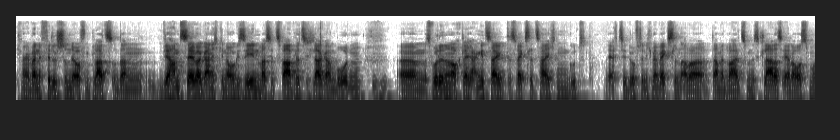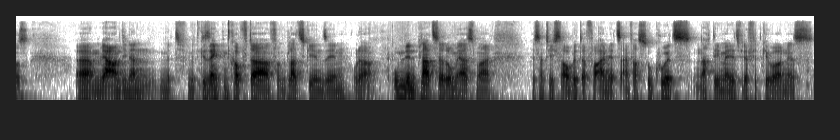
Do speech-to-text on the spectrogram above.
Ich meine, war eine Viertelstunde auf dem Platz und dann, wir haben es selber gar nicht genau gesehen, was jetzt war. Plötzlich lag er am Boden. Mhm. Ähm, es wurde dann auch gleich angezeigt, das Wechselzeichen. Gut, der FC durfte nicht mehr wechseln, aber damit war halt zumindest klar, dass er raus muss. Ähm, ja, und ihn dann mit, mit gesenktem Kopf da vom Platz gehen sehen oder um den Platz herum erstmal, ist natürlich saubitter, vor allem jetzt einfach so kurz, nachdem er jetzt wieder fit geworden ist.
